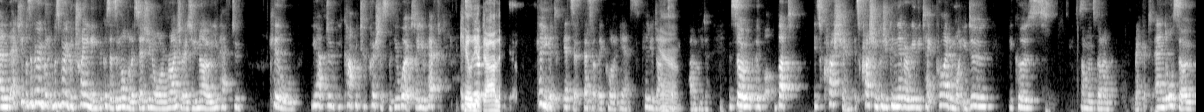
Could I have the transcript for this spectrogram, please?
and actually it was a very good, it was a very good training because as a novelist, as you know, or a writer, as you know, you have to kill, you have to, you can't be too precious with your work. So you have to Kill your darling. kill your. That's it. That's what they call it. Yes, kill your darling Yeah. I beg your pardon, Peter. And so, but it's crushing. It's crushing because you can never really take pride in what you do because someone's going to wreck it. And also,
